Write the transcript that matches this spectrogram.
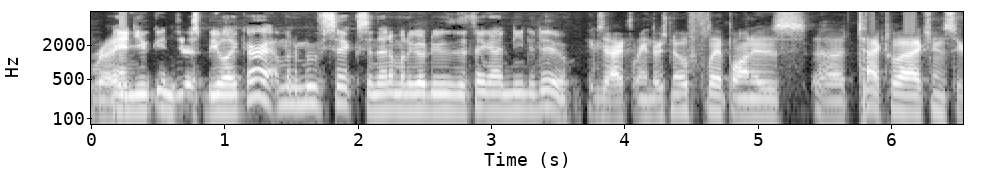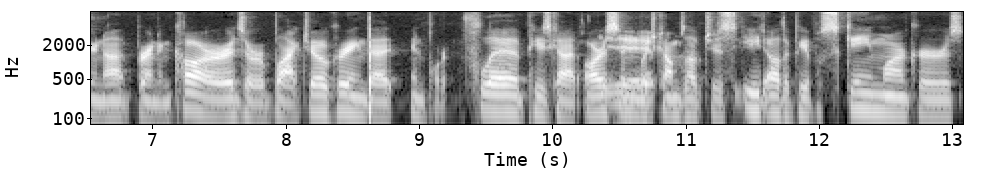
Right. and you can just be like, all right, I'm going to move six, and then I'm going to go do the thing I need to do. Exactly, and there's no flip on his uh, tactical action. so you're not burning cards or black jokering that important flip. He's got arson, Yeah. which comes up just eat other people's scheme markers.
